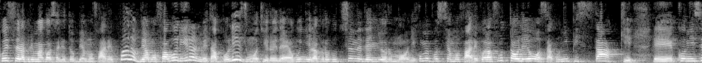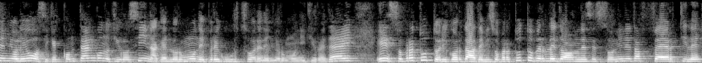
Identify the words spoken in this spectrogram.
Questa è la prima cosa che dobbiamo fare. Poi dobbiamo favorire il metabolismo tiroideo, quindi la produzione degli ormoni. Come possiamo fare? Con la frutta oleosa, con i pistacchi, eh, con i semi oleosi che contengono tirosina, che è l'ormone precursore degli ormoni tiroidei e soprattutto ricordatevi, soprattutto per le donne, se sono in età fertile,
